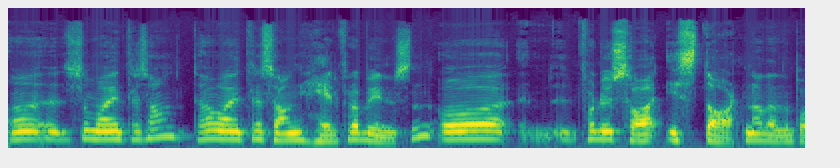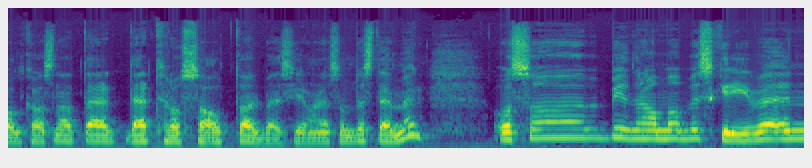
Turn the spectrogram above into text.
uh, som var interessant. Han var interessant helt fra begynnelsen. Og, for du sa i starten av denne podkasten at det er, det er tross alt arbeidsgiverne som bestemmer. Og så begynner han med å beskrive en,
